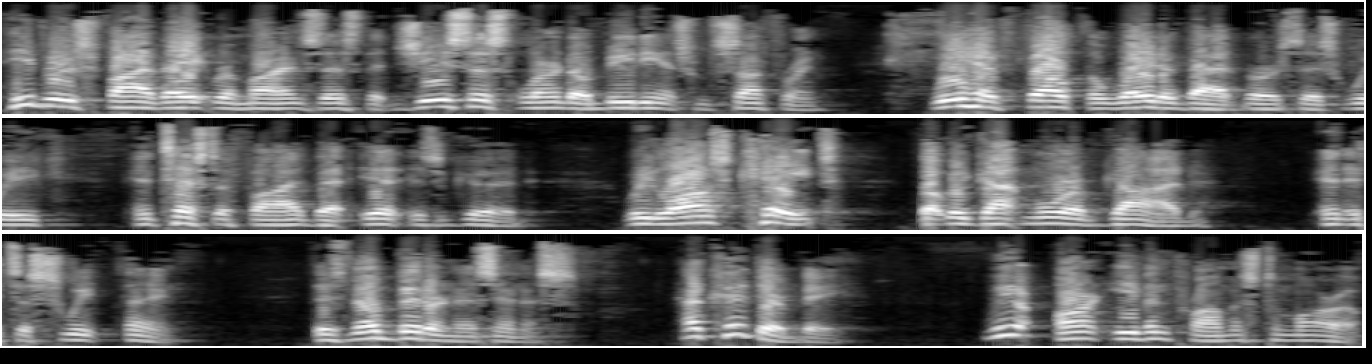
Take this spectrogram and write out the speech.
Hebrews 5:8 reminds us that Jesus learned obedience from suffering. We have felt the weight of that verse this week and testified that it is good. We lost Kate, but we got more of God, and it's a sweet thing. There's no bitterness in us. How could there be? We aren't even promised tomorrow.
